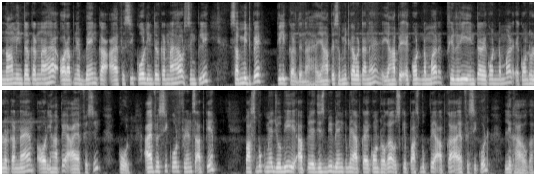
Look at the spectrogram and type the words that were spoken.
नाम इंटर करना है और अपने बैंक का आईएफएससी कोड इंटर करना है और सिंपली सबमिट पे क्लिक कर देना है। यहाँ पे सबमिट का बटन है। यहाँ पे अकाउंट नंबर फिर re enter account number account holder का नाम और यहाँ पे IFSC code IFSC code friends आपके पासबुक में जो भी आप, जिस भी बैंक में आपका अकाउंट होगा, उसके पासबुक पे आपका आईएफएससी कोड लिखा होगा।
